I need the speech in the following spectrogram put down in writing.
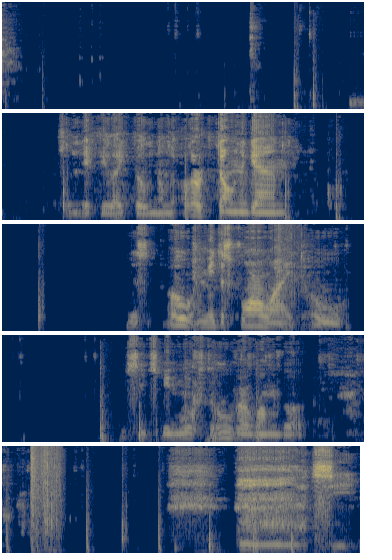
So if you like building on the other town again. This oh I made this four wide. Oh this needs to be moved over one block. Let's see.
